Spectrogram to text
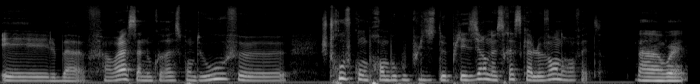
Et bah, enfin voilà, ça nous correspond de ouf. Euh, je trouve qu'on prend beaucoup plus de plaisir, ne serait-ce qu'à le vendre en fait. Ben ouais.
